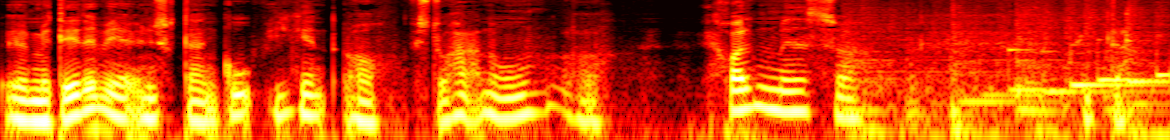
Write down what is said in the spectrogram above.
øh, med dette vil jeg ønske dig en god weekend, og hvis du har nogen, og hold den med, så hyg dig.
